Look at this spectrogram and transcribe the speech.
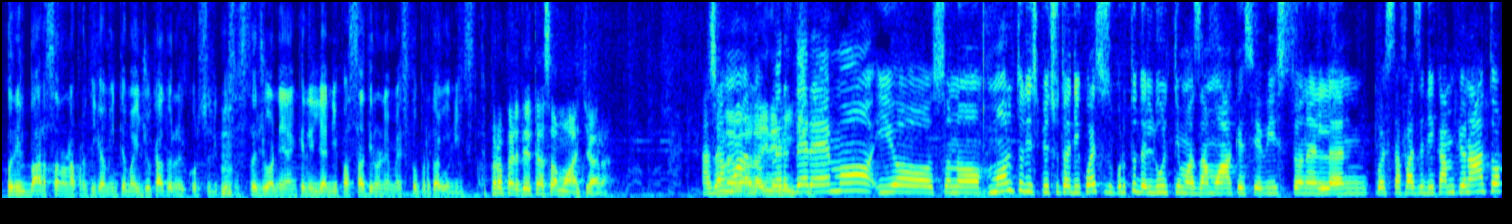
con il Barça non ha praticamente mai giocato nel corso di questa stagione e anche negli anni passati non è mai stato protagonista. Però perdete a Samoa, Chiara. A Se ne va Samoa lo perderemo, io sono molto dispiaciuta di questo, soprattutto dell'ultimo Asamoah che si è visto nel- in questa fase di campionato,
